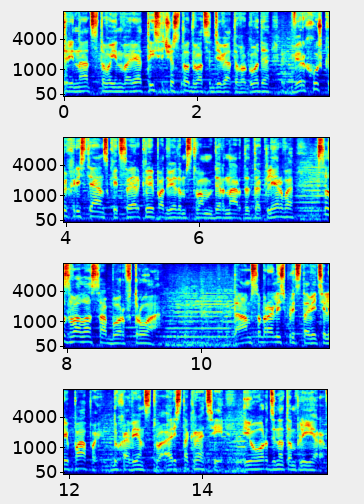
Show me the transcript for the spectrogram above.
13 января 1129 года верхушка христианской церкви под ведомством Бернарда де Клерва созвала собор в Труа. Там собрались представители папы, духовенства, аристократии и ордена тамплиеров.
